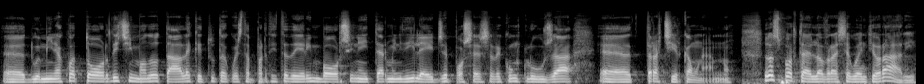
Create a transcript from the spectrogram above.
eh, 2014 in modo tale che tutta questa partita dei rimborsi nei termini di legge possa essere conclusa eh, tra circa un anno. Lo sportello avrà i seguenti orari,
